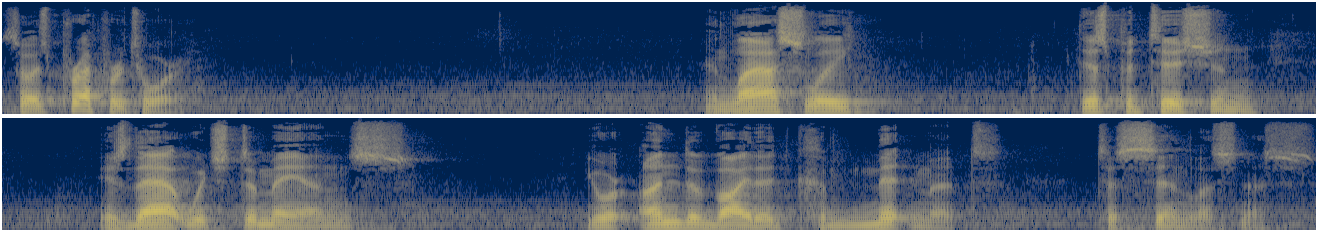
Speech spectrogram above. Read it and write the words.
So it's preparatory. And lastly, this petition is that which demands your undivided commitment to sinlessness.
